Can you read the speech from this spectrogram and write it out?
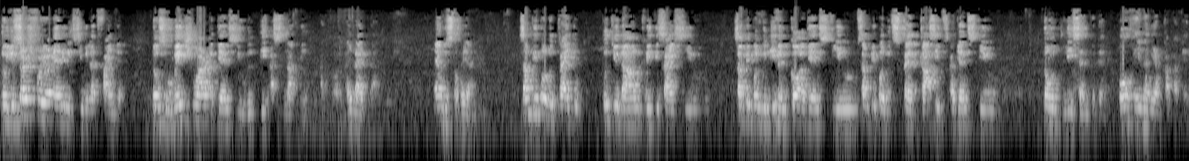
Though you search for your enemies, you will not find them. those who wage war against you will be as nothing at all. I like that. Yan gusto ko yan. Some people will try to put you down, criticize you. Some people will even go against you. Some people will spread gossips against you. Don't listen to them. Okay lang yan, kapatid.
